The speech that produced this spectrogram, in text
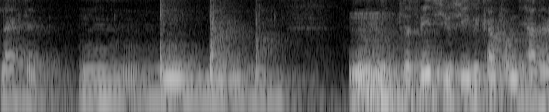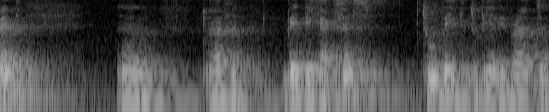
like the. so it means you see we come from the other end uh, to have the very big accents, too big to be a vibrato,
